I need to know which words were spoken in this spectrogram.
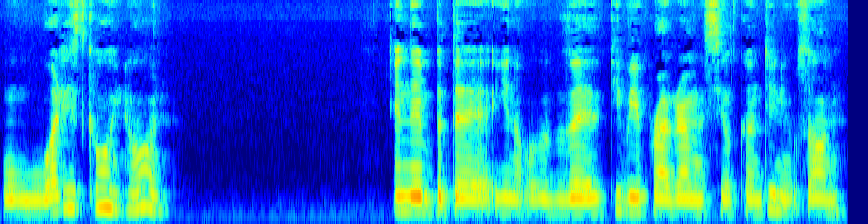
what is going on? And then but the you know the TV program still continues on.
